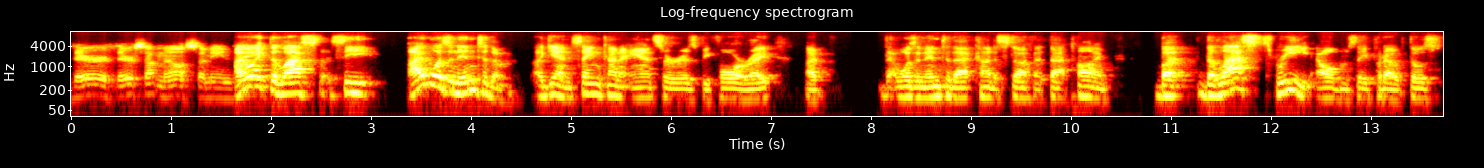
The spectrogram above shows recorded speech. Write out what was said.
they're they're something else. I mean, they, I like the last. See, I wasn't into them. Again, same kind of answer as before, right? I that wasn't into that kind of stuff at that time. But the last three albums they put out, those,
